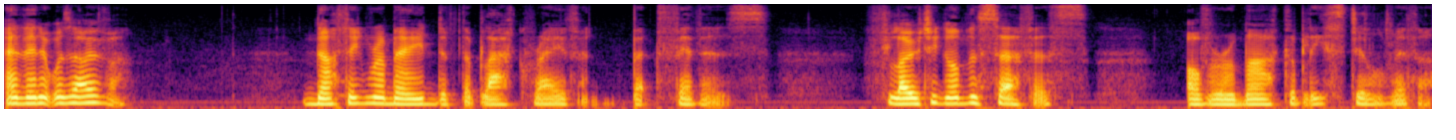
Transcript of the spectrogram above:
And then it was over. Nothing remained of the black raven but feathers, floating on the surface of a remarkably still river.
